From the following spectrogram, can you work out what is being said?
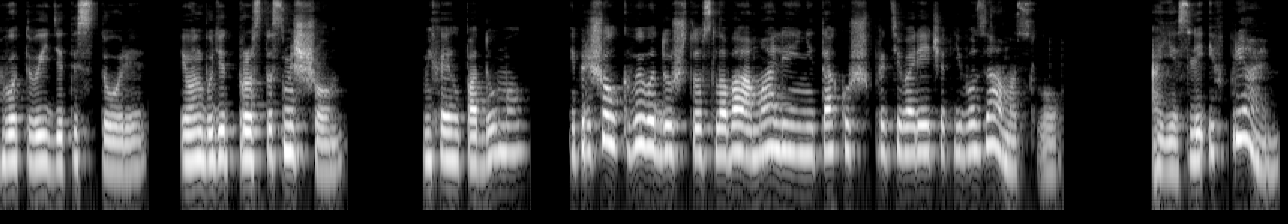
Вот выйдет история, и он будет просто смешон. Михаил подумал и пришел к выводу, что слова Амалии не так уж противоречат его замыслу. А если и впрямь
